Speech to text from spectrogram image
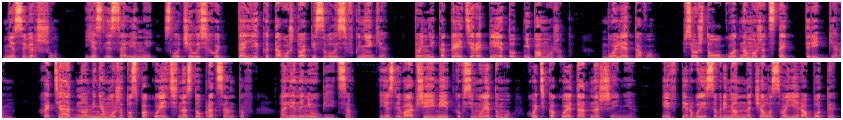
не совершу. Если с Алиной случилось хоть талика того, что описывалось в книге, то никакая терапия тут не поможет. Более того, все что угодно может стать триггером. Хотя одно меня может успокоить на сто процентов. Алина не убийца, если вообще имеет ко всему этому хоть какое-то отношение. И впервые со времен начала своей работы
